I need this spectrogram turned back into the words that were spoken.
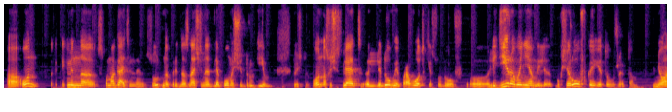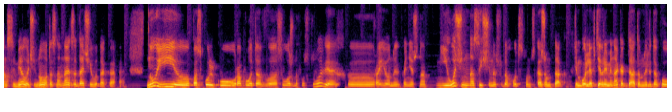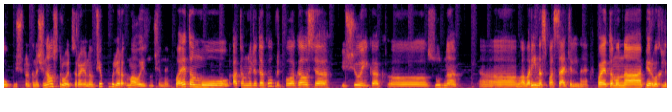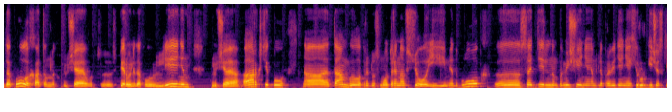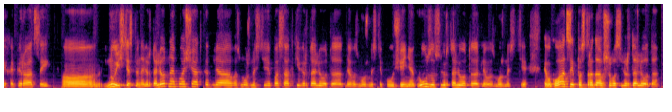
Э, он именно вспомогательное судно, предназначенное для помощи другим. То есть он осуществляет ледовые проводки судов э, лидированием или буксировкой, это уже там нюансы мелочи, но вот основная задача его такая. Ну и э, поскольку работа в сложных условиях, э, районы, конечно, не очень насыщены судоходством, скажем так, тем более в те времена, когда атомный ледокол еще только начинал строиться, районы вообще были мало изучены. Поэтому атомный ледокол предполагался еще и как э, судно э, аварийно-спасательное. Поэтому на первых ледоколах атомных, включая вот э, первый ледокол «Ленин», включая Арктику. А, там было предусмотрено все. И медблок э, с отдельным помещением для проведения хирургических операций. А, ну, естественно, вертолетная площадка для возможности посадки вертолета, для возможности получения грузов с вертолета, для возможности эвакуации пострадавшего с вертолета.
